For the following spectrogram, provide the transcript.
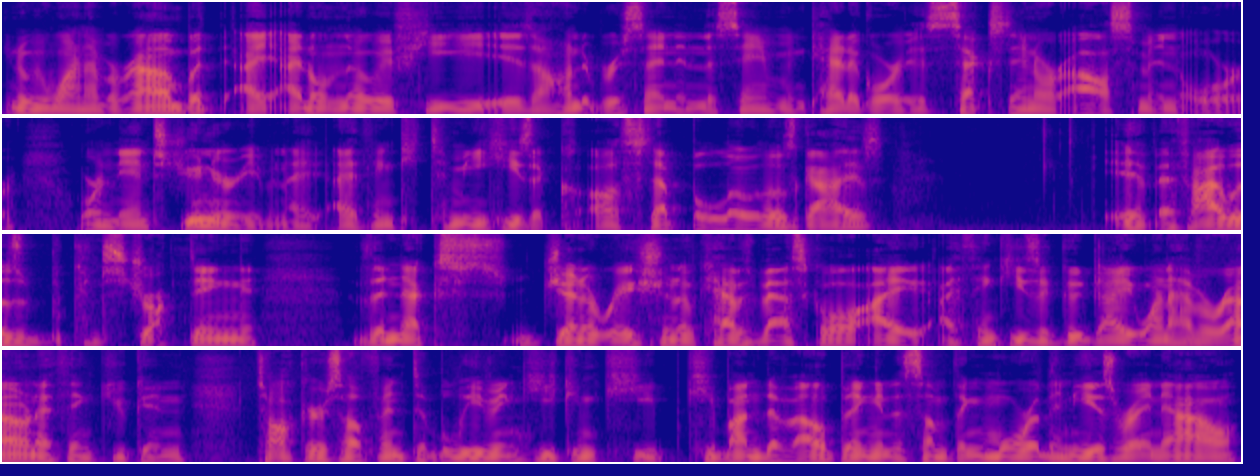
you know, we want him around, but I, I don't know if he is 100% in the same category as Sexton or Osman or or Nance Jr. even. I, I think to me he's a, a step below those guys. If if I was constructing the next generation of Cavs basketball, I, I think he's a good guy you want to have around. I think you can talk yourself into believing he can keep keep on developing into something more than he is right now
